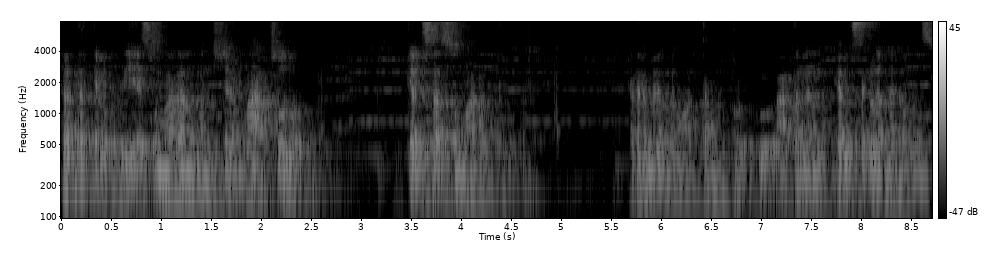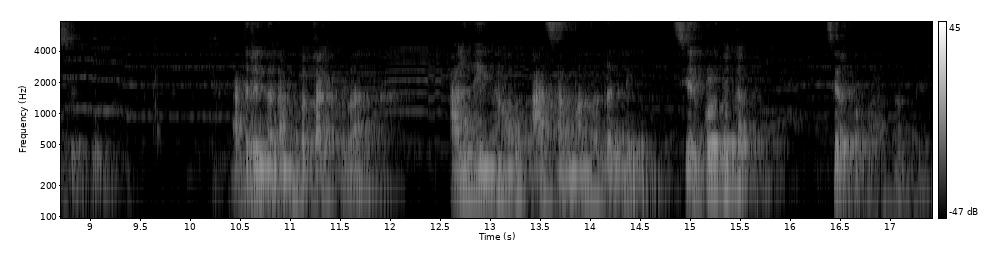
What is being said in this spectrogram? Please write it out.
ಹೇಳ್ತಾರೆ ಕೆಲವರು, ಏ ಸುಮಾರ ಮನುಷ್ಯ ಮಾತು ಸೋಲೋ ಕೆಲಸ ಸುಮಾರು ಅಂತ ಹೇಳ್ತಾರೆ. ಅದರ ಮೇಲೆ ನಾವು ಅರ್ಥ ಮಾಡಿಕೊಟ್ಟು ಆತನ ಕೆಲಸಗಳನ್ನು ಗಮನಿಸಬೇಕು. ಅದರಿಂದ ನಮ್ಗೆ ಗೊತ್ತಾಗ್ತದ, ಅಲ್ಲಿ ನಾವು ಆ ಸಂಬಂಧದಲ್ಲಿ ಸೇರ್ಕೊಳ್ಬೇಕ ಸೇರ್ಕೋಬಾರ್ದು ಅಂತೇಳಿ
